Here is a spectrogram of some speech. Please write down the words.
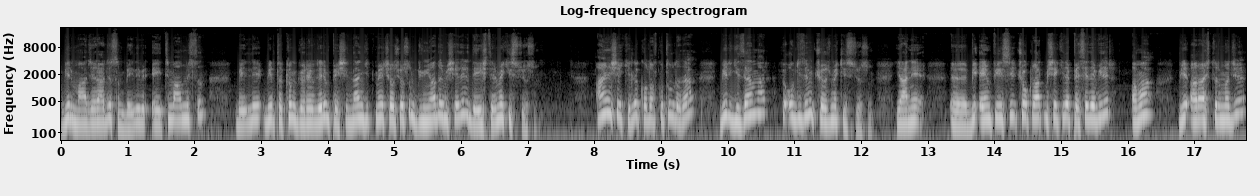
bir maceracısın. Belli bir eğitim almışsın. Belli bir takım görevlerin peşinden gitmeye çalışıyorsun. Dünyada bir şeyleri değiştirmek istiyorsun. Aynı şekilde Call of Cthulhu'da da bir gizem var ve o gizemi çözmek istiyorsun. Yani e, bir NPC çok rahat bir şekilde pes edebilir ama bir araştırmacı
